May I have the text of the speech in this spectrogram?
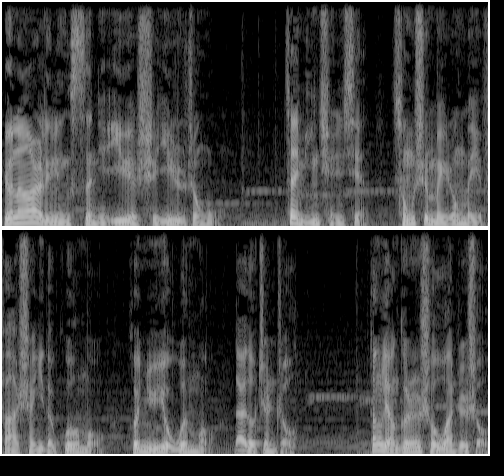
原来，二零零四年一月十一日中午，在民权县从事美容美发生意的郭某和女友温某来到郑州。当两个人手挽着手。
